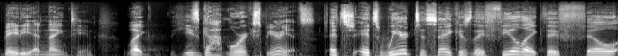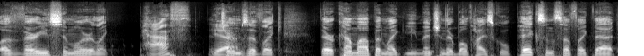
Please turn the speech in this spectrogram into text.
Baty at 19. Like he's got more experience. It's it's weird to say because they feel like they fill a very similar like path in Yeah. terms of like their come up and like you mentioned they're both high school picks and stuff like that.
